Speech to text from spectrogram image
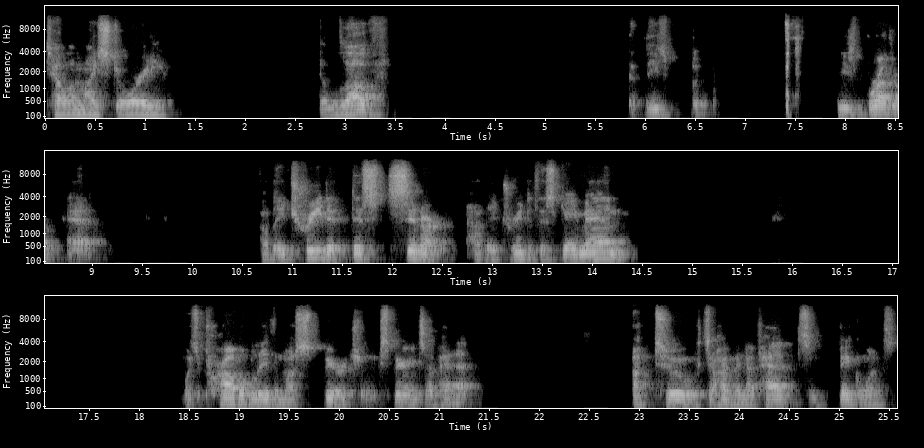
Tell them my story, the love that these these brethren had, how they treated this sinner, how they treated this gay man, was probably the most spiritual experience I've had. Up to, I mean, I've had some big ones.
